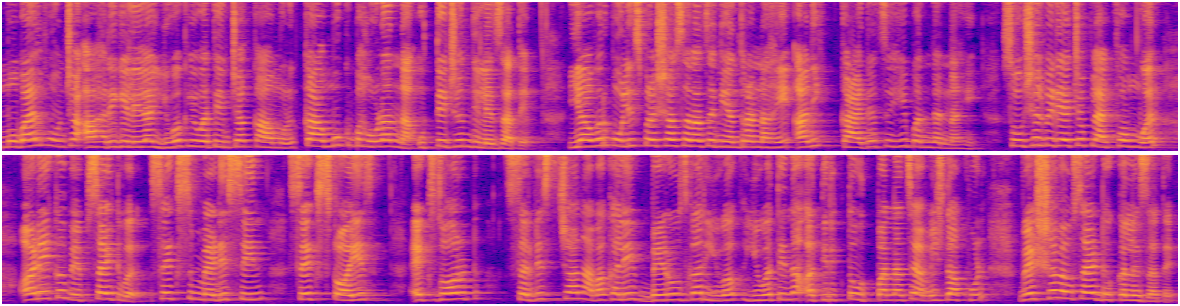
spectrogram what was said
मोबाईल फोनच्या आहारी गेलेल्या युवक युवतींच्या कामून कामुक भावनांना उत्तेजन दिले जाते. यावर पोलीस प्रशासनाचे नियंत्रण नाही आणि कायद्याचेही बंधन नाही. सोशल मीडियाच्या प्लॅटफॉर्मवर अनेक वेबसाईटवर sex medicine sex toys escort सर्व्हिसच्या नावाखाली बेरोजगार युवक युवतींना अतिरिक्त उत्पन्नाचे आमिष दाखवून वेश्या व्यवसायात ढकलले जाते.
